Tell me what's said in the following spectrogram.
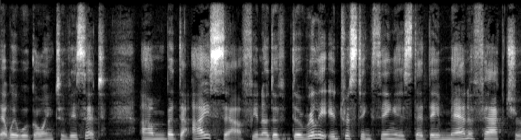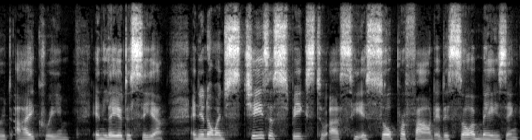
that we were going to visit. Um, but the eye salve, you know, the, the really interesting thing is that they manufactured eye cream in Laodicea. And, you know, when Jesus speaks to us, he is so profound. It is so amazing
